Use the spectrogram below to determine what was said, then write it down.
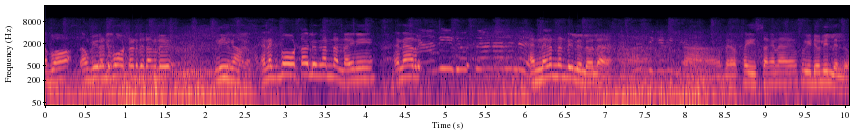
അപ്പൊ നമുക്ക് ഈ രണ്ട് ഫോട്ടോ എടുത്തിട്ട് അങ്ങോട്ട് നീങ്ങാം. എനക്ക് ഫോട്ടോ എല്ലാം കണ്ടണ്ട ഇനി എന്നെ എന്നെ കണ്ടിട്ടില്ലല്ലോ അല്ലേ. ആ ഫേസ് അങ്ങനെ വീഡിയോയിൽ ഇല്ലല്ലോ.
